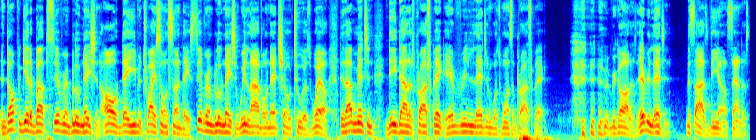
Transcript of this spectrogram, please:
and don't forget about Silver and Blue Nation all day, even twice on Sunday. Silver and Blue Nation, we live on that show too as well. Did I mention D Dallas Prospect? Every legend was once a prospect. Regardless, every legend besides Deion Sanders.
